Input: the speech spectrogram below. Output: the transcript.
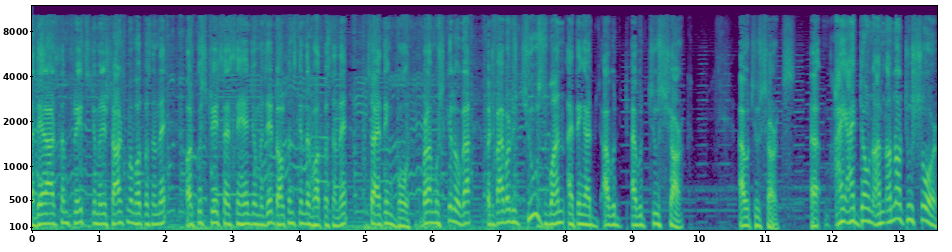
There are some traits जो मुझे शार्क में बहुत पसंद है और कुछ ट्रेट्स ऐसे हैं जो मुझे डॉल्फिन के अंदर बहुत पसंद है। सो आई थिंक बहुत बड़ा मुश्किल होगा but I to choose one I think I would choose shark I would choose sharks I I don't I am not too sure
